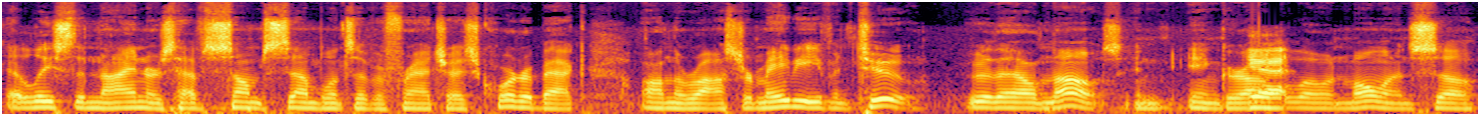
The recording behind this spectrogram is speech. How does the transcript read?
At least the Niners have some semblance of a franchise quarterback on the roster, maybe even two. Who the hell knows in, in Garoppolo yeah. and Mullens. So,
